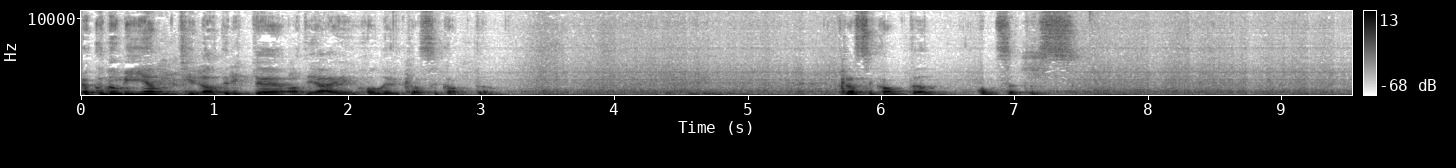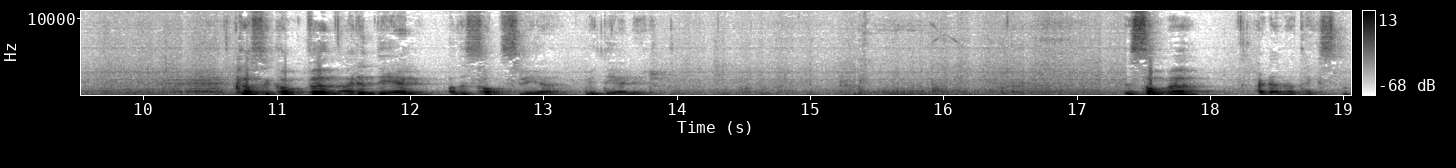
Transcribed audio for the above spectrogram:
Økonomien tillater ikke at jeg holder Klassekampen. Klassekampen omsettes. Klassekampen er en del av det sanselige vi deler. Det samme er denne teksten.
